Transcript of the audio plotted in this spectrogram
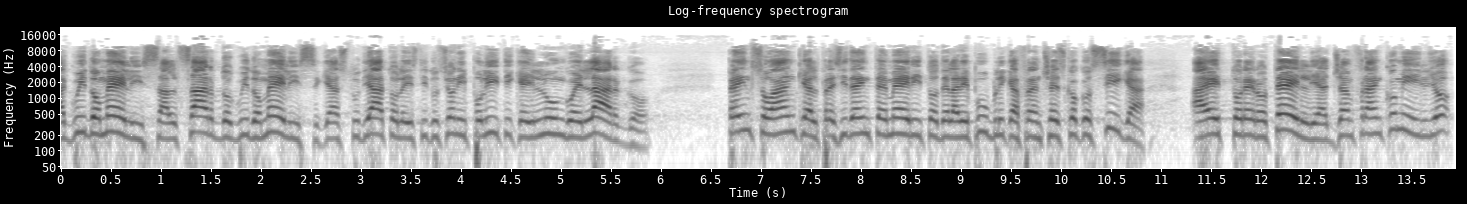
a Guido Melis, al sardo Guido Melis che ha studiato le istituzioni politiche in lungo e in largo, penso anche al Presidente emerito della Repubblica Francesco Cossiga, a Ettore Rotelli, a Gianfranco Miglio,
